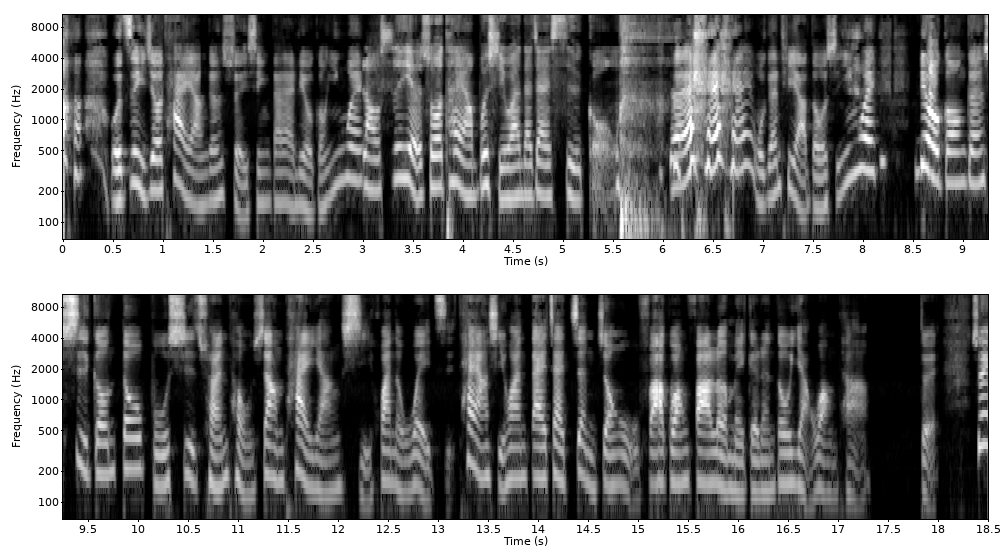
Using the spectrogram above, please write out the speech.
我自己就太阳跟水星待在六宫，因为老师也说太阳不喜欢待在四宫，对，我跟 Tia 都是，因为六宫跟四宫都不是传统上太阳喜欢的位置，太阳喜欢待在正中午，发光发热，每个人都仰望它。对，所以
